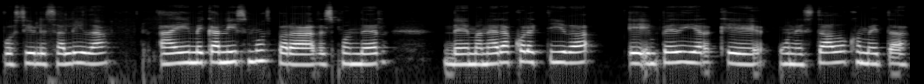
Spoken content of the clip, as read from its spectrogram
posible salida hay mecanismos para responder de manera colectiva e impedir que un Estado cometa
